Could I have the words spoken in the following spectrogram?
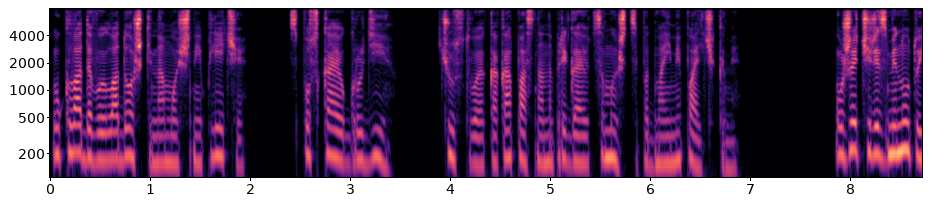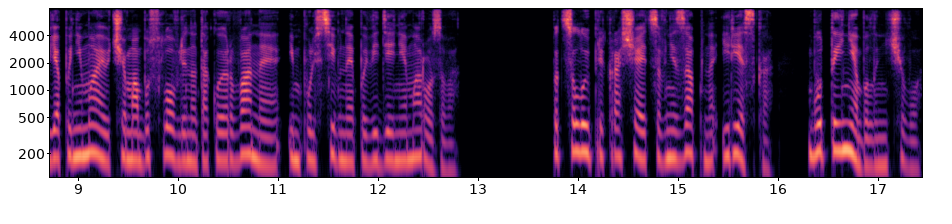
Укладываю ладошки на мощные плечи, спускаю к груди, чувствуя, как опасно напрягаются мышцы под моими пальчиками. Уже через минуту я понимаю, чем обусловлено такое рваное, импульсивное поведение Морозова. Поцелуй прекращается внезапно и резко, будто и не было ничего.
